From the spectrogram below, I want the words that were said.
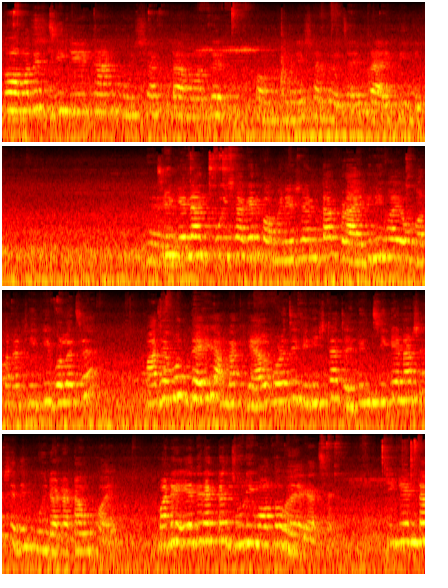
তো আমাদের জি- চিকেন আর পুঁই শাকটা আমাদের কম্বিনেশন হয়ে যায়, প্রায় দিনই। চিকেন আর পুঁই শাকের কম্বিনেশনটা প্রায় দিনই হয়, ও কথাটা ঠিকই বলেছে। মাঝে মধ্যেই আমরা খেয়াল করেছি জিনিসটা, যেদিন চিকেন আসে সেদিন পুঁই ডাঁটাটাও হয়। মানে এদের একটা জুড়ি মতো হয়ে গেছে। চিকেনটা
